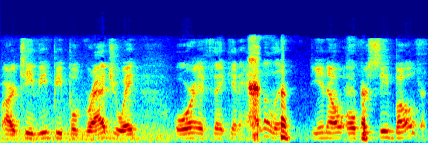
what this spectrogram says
our TV people graduate, or if they can handle it, you know, oversee both.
